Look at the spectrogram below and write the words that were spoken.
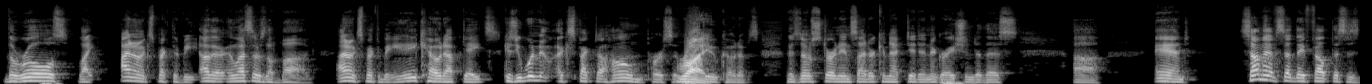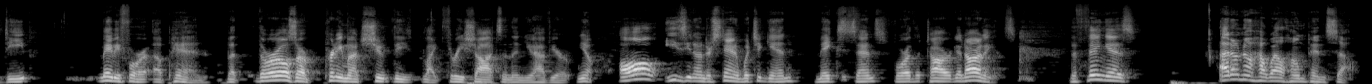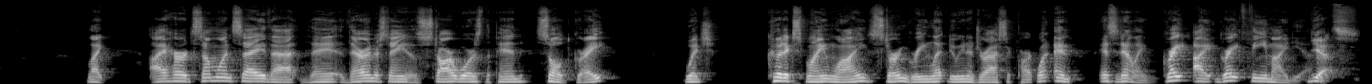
the rules, like, I don't expect there to be other, unless there's a bug. I don't expect there to be any code updates because you wouldn't expect a home person Right. to do code updates. There's no Stern Insider connected integration to this. Uh, and some have said they felt this is deep, maybe for a pin, but the rules are pretty much shoot the like three shots and then you have your, you know, all easy to understand, which again makes sense for the target audience. The thing is, I don't know how well home pins sell. Like, I heard someone say that they their understanding of Star Wars the pin sold great, which could explain why Stern greenlit doing a Jurassic Park one. And incidentally, great I, great theme idea Yes.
